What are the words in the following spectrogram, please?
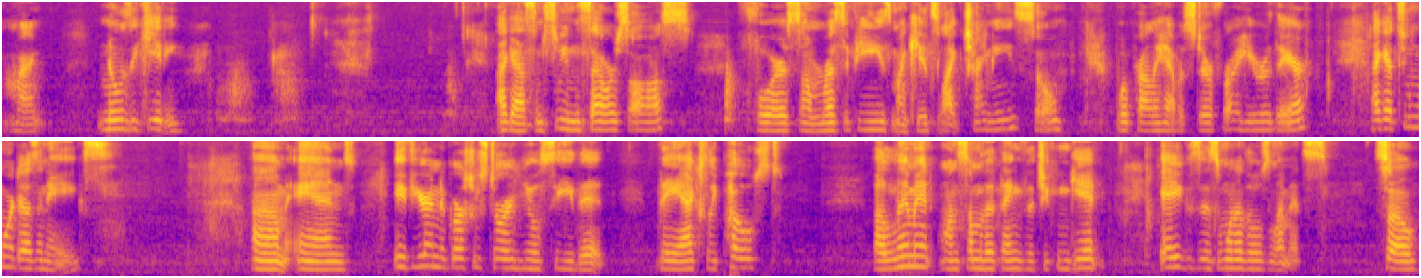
My nosy kitty. I got some sweet and sour sauce for some recipes. My kids like Chinese, so we'll probably have a stir fry here or there. I got two more dozen eggs. Um, and if you're in the grocery store, you'll see that they actually post a limit on some of the things that you can get. Eggs is one of those limits. So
